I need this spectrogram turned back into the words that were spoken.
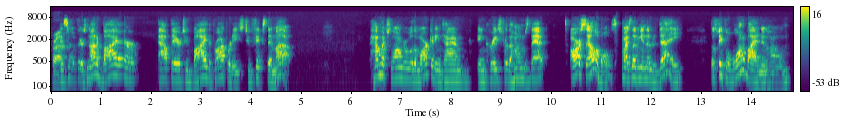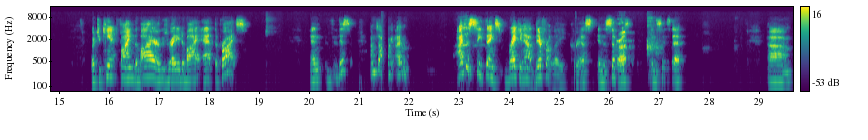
Right. And so if there's not a buyer out there to buy the properties to fix them up, how much longer will the marketing time increase for the homes that are sellable? Somebody's living in them today. Those people want to buy a new home, but you can't find the buyer who's ready to buy at the price. And this, I'm talking, I'm, I just see things breaking out differently, Chris, in the simplest, in the sense that um,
